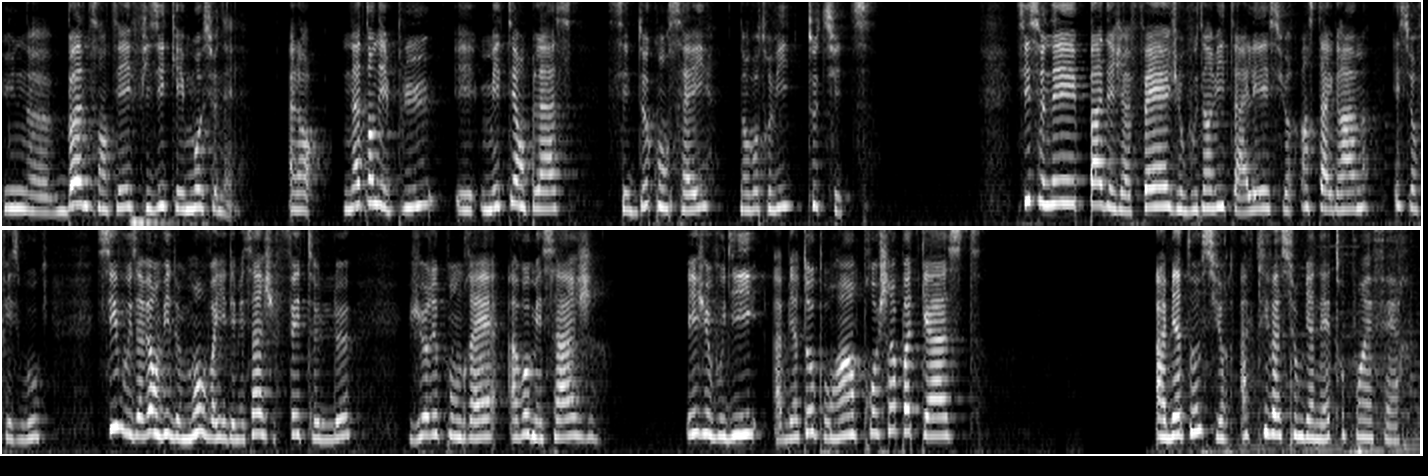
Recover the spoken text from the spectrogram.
une bonne santé physique et émotionnelle. Alors n'attendez plus et mettez en place ces deux conseils dans votre vie tout de suite. Si ce n'est pas déjà fait, je vous invite à aller sur Instagram et sur Facebook. Si vous avez envie de m'envoyer des messages, faites-le. Je répondrai à vos messages. Et je vous dis à bientôt pour un prochain podcast. À bientôt sur activationbienêtre.fr.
